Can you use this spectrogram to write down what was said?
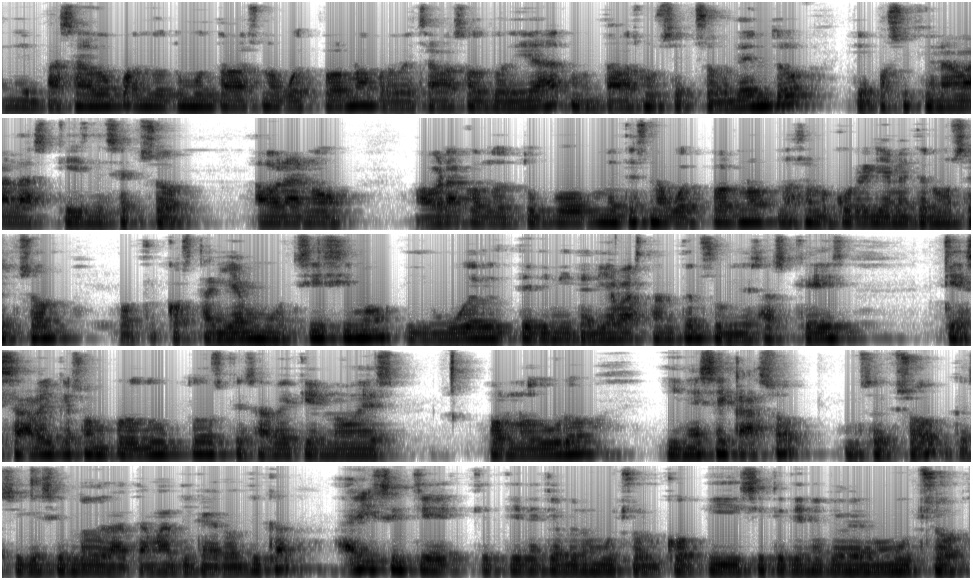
En el pasado, cuando tú montabas una web porno, aprovechabas autoridad, montabas un sex shop dentro, te posicionaba las keys de sex shop. Ahora no. Ahora cuando tú metes una web porno, no se me ocurriría meter un sex shop porque costaría muchísimo y Google te limitaría bastante en subir esas keys que sabe que son productos, que sabe que no es porno duro y en ese caso, un sex shop, que sigue siendo de la temática erótica, ahí sí que, tiene que ver mucho el copy, sí que tiene que ver mucho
